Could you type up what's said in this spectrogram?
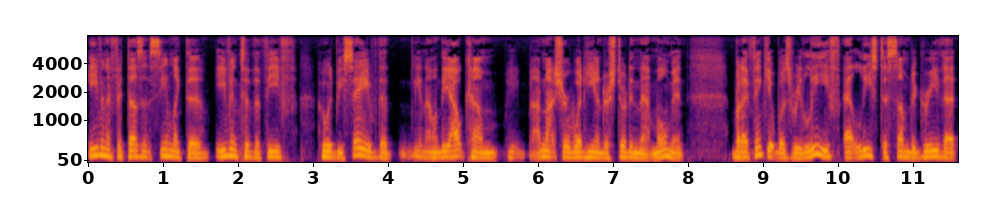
even if it doesn't seem like the, even to the thief who would be saved, that, you know, the outcome, he, I'm not sure what he understood in that moment, but I think it was relief, at least to some degree, that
